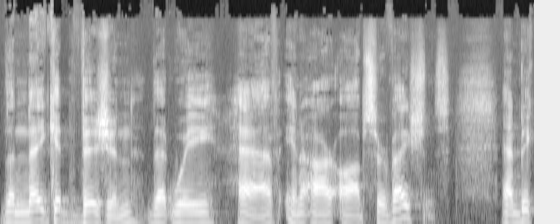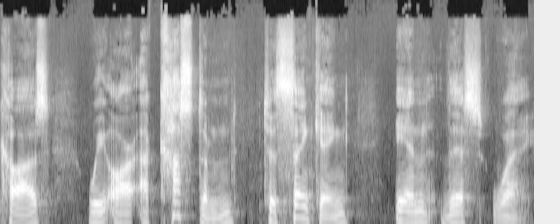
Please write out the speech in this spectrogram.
the naked vision that we have in our observations. And because we are accustomed to thinking in this way.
